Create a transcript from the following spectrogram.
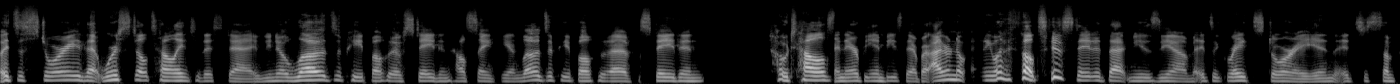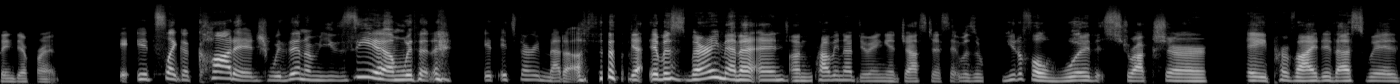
it's a story that we're still telling to this day. We know loads of people who have stayed in Helsinki and loads of people who have stayed in hotels and Airbnbs there, but I don't know anyone else who stayed at that museum. It's a great story and it's just something different it's like a cottage within a museum within it, it's very meta. yeah, it was very meta, and I'm probably not doing it justice. It was a beautiful wood structure. They provided us with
